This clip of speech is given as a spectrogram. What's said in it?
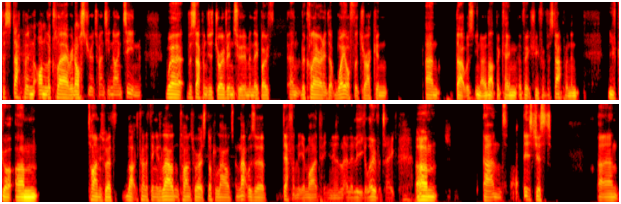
Verstappen on Leclerc in Austria 2019, where Verstappen just drove into him and they both and Leclerc ended up way off the track and and that was you know that became a victory for Verstappen and you've got um times where that kind of thing is allowed and times where it's not allowed and that was a definitely in my opinion an, an illegal overtake um and it's just um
